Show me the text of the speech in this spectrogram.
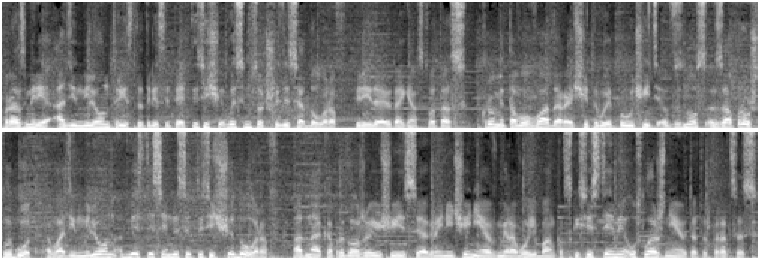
в размере 1 миллион 335 тысяч 860 долларов, передают агентство ТАСС. Кроме того, ВАДА рассчитывает получить взнос за прошлый год в 1 миллион 270 тысяч долларов. Однако продолжающиеся ограничения в мировой банковской системе усложняют этот процесс.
